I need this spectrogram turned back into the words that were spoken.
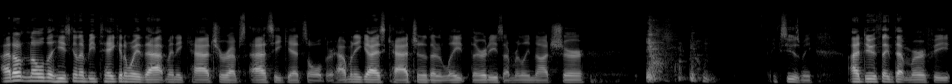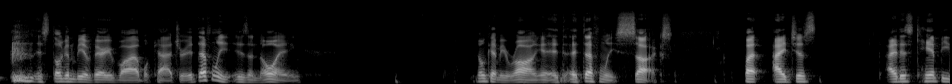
I don't know that he's going to be taking away that many catcher reps as he gets older. How many guys catch into their late 30s? I'm really not sure. Excuse me. I do think that Murphy is still going to be a very viable catcher. It definitely is annoying. Don't get me wrong. It, it definitely sucks but I just I just can't be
